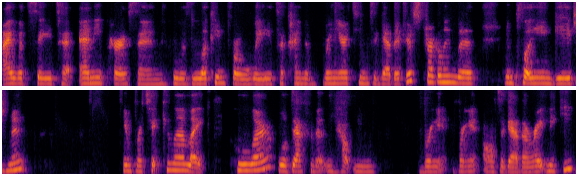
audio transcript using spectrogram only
I would say to any person who is looking for a way to kind of bring your team together, if you're struggling with employee engagement in particular, like Huler will definitely help you bring it bring it all together, right, Nicky?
